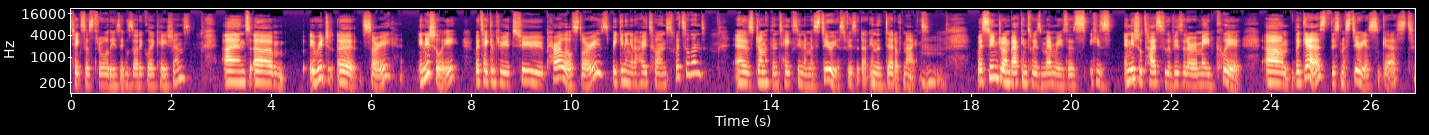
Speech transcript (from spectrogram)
takes us through all these exotic locations. And um, origi- uh, sorry, initially, we're taken through two parallel stories, beginning in a hotel in Switzerland as Jonathan takes in a mysterious visitor in the dead of night. Mm. We're soon drawn back into his memories as his initial ties to the visitor are made clear. Um, the guest, this mysterious guest,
